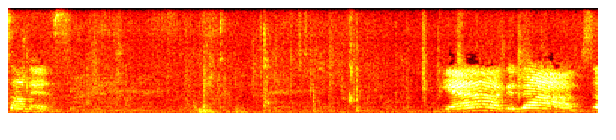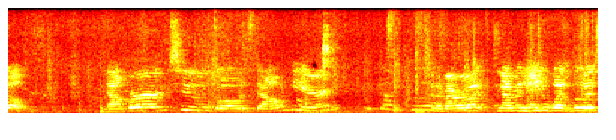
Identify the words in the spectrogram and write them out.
sum is. Yeah, good job. So, number two goes down here. Can I borrow it? And I'm gonna do what Lewis,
